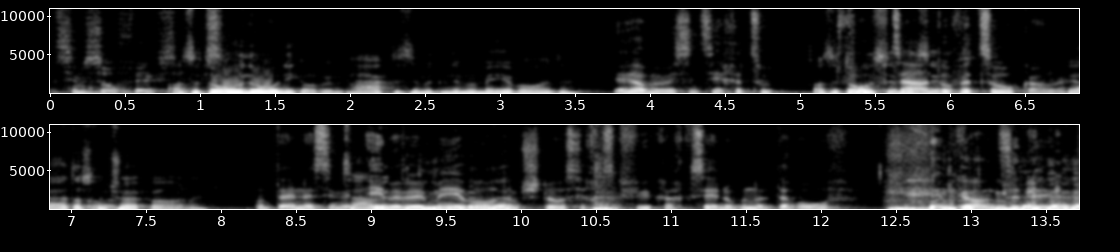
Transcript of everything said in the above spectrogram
sind wir so viel gewesen. Also da noch nicht, aber im Park sind wir dann nicht mehr mehr geworden. Ja, ja, aber wir sind sicher zu Also da 15 sind wir auf den Zug gegangen. Ja, das kommt schon etwa an. Und dann sind wir Zehn immer mehr geworden am Schluss. Ich habe das Gefühl, ich sehe nur noch den Hof. Im ganzen Ding.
